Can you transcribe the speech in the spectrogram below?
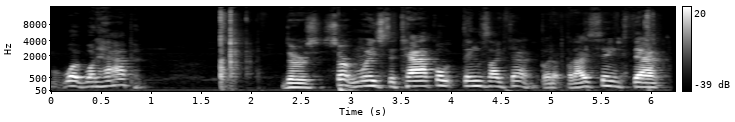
what what happened? There's certain ways to tackle things like that, but but I think that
